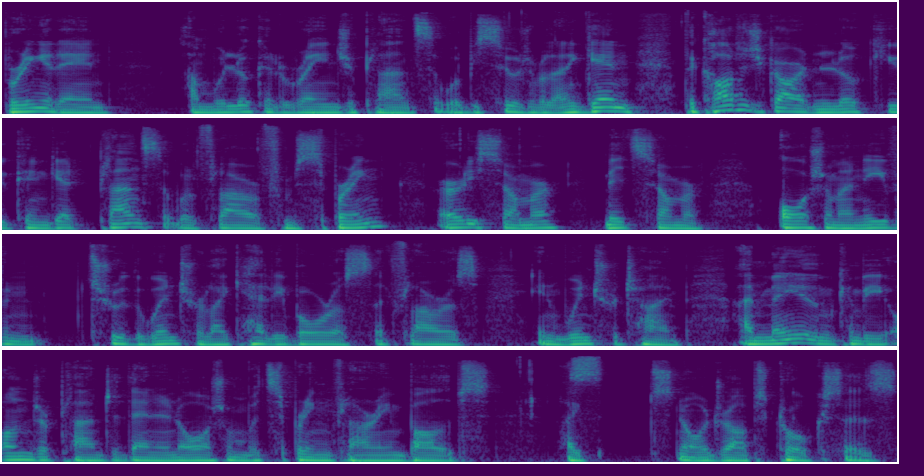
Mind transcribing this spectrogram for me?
bring it in, and we'll look at a range of plants that will be suitable. And again, the cottage garden look, you can get plants that will flower from spring, early summer, midsummer, autumn, and even through the winter, like Helleborus that flowers in winter time. And many of them can be underplanted then in autumn with spring flowering bulbs, like snowdrops, crocuses,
